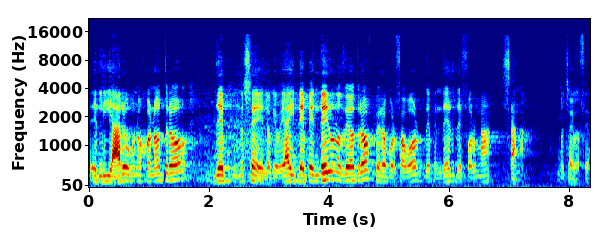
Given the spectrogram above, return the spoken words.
Eh, liaros unos con otros, no sé, lo que veáis, depender unos de otros, pero por favor, depender de forma sana. Muchas gracias.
